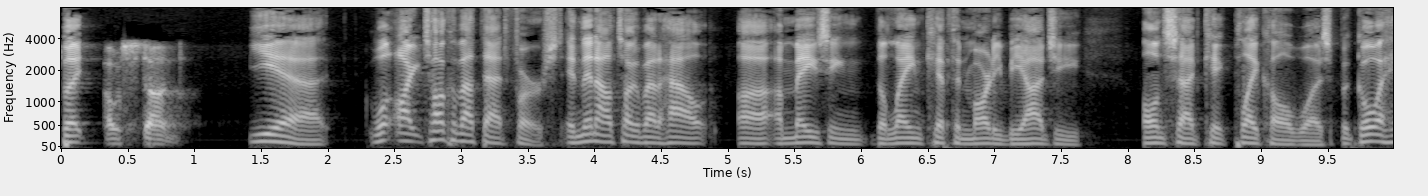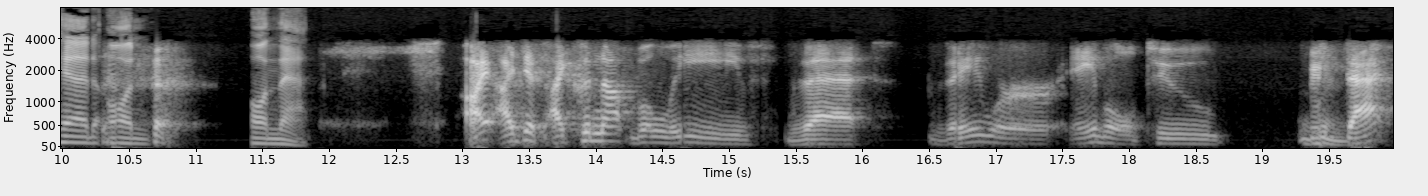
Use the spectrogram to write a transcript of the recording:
but I was stunned. yeah. Well, all right, talk about that first, and then I'll talk about how uh, amazing the Lane Kiffin Marty Biagi onside kick play call was. But go ahead on on that. I, I just I could not believe that they were able to be that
